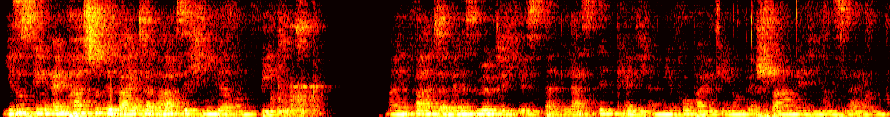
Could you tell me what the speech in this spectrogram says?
Jesus ging ein paar Schritte weiter, warf sich nieder und betete. Mein Vater, wenn es möglich ist, dann lass den Kelch an mir vorbeigehen und erspar mir dieses Leiden.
